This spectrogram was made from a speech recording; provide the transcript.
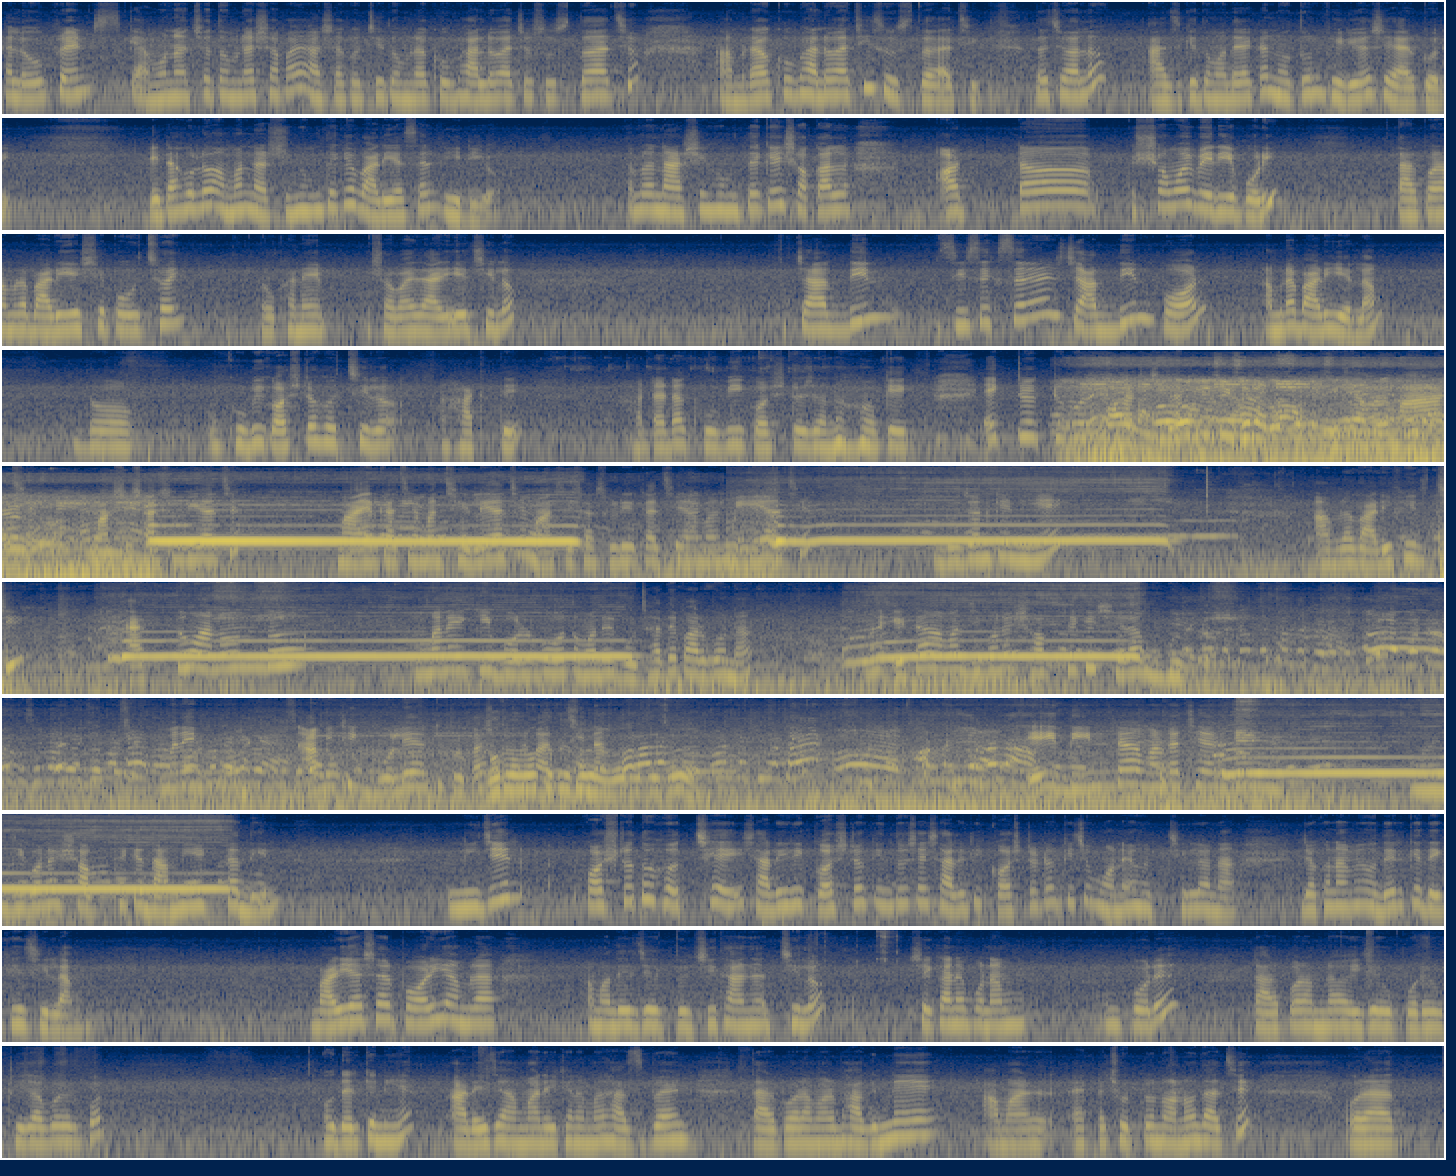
Hello friends কেমন আছো তোমরা সবাই? আশা করছি তোমরা খুব ভালো আছো, সুস্থ আছো। আমরাও খুব ভালো আছি, সুস্থ আছি। তো চলো, আজকে তোমাদের একটা নতুন ভিডিও শেয়ার করি। এটা হলো আমার নার্সিংহোম থেকে বাড়ি আসার ভিডিও আমরা নার্সিংহোম থেকে সকাল আটটা সময় বেরিয়ে পড়ি। তারপর আমরা বাড়ি এসে পৌঁছই। ওখানে সবাই দাঁড়িয়েছিল চার দিন সি সেকশনের চার দিন পর আমরা বাড়ি এলাম। তো খুবই কষ্ট হচ্ছিল হাঁটতে। হাঁটাটা খুবই কষ্টজনক। এক- একটু একটু করে আমার মা আছে, মাসি শাশুড়ি আছে, মায়ের কাছে আমার ছেলে আছে, মাসি শাশুড়ির কাছে আমার মেয়ে আছে। দুজনকে নিয়ে আমরা বাড়ি ফিরছি। এত আনন্দ মানে কি বলব তোমাদের বোঝাতে পারব না। মানে এটা আমার জীবনের সব থেকে সেরা মুহূর্ত। মানে আমি ঠিক বলে আর কি প্রকাশ করতে পারছি না। এই দিনটা আমার কাছে একদম মানে জীবনের সব থেকে দামি একটা দিন। নিজের কষ্ট তো হচ্ছেই, শারীরিক কষ্ট, কিন্তু সেই শারীরিক কষ্টটাও কিছু মনে হচ্ছিল না যখন আমি ওদেরকে দেখেছিলাম। বাড়ি আসার পরই আমরা, আমাদের যে তুলসী থান ছিল, সেখানে প্রণাম করে তারপর আমরা ওই যে উপরে উঠে যাব এরপর। ওদেরকে নিয়ে, আর এই যে আমার এখানে আমার হাজব্যান্ড তারপর আমার ভাগ্নে, আমার একটা ছোট্ট ননদ আছে, ওরা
